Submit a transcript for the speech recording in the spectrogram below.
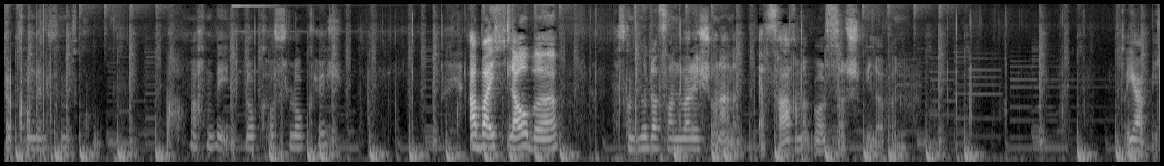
Ja, komm, den 5 Machen wir locker flockig. Aber ich glaube, das kommt nur davon, weil ich schon ein erfahrener Ballstar-Spieler bin. Also ja, ich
